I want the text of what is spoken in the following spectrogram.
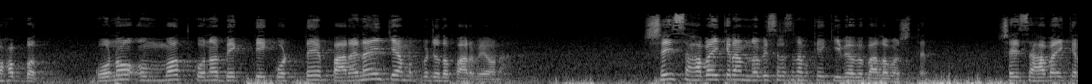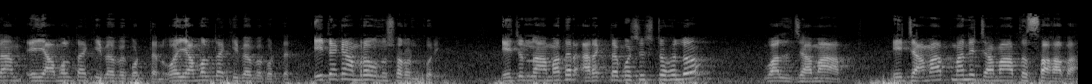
মহব্বত কোন উম্মত কোন ব্যক্তি করতে পারে নাই কেমন পর্যন্ত পারবেও না। সেই সাহাবাই কেরাম নবী সালামকে কীভাবে ভালোবাসতেন? সেই সাহাবাই কেরাম এই আমলটা কীভাবে করতেন? ওই আমলটা কীভাবে করতেন? এটাকে আমরা অনুসরণ করি। এই জন্য আমাদের আরেকটা বৈশিষ্ট্য হলো ওয়াল জামাত। এই জামাত মানে জামাত সাহাবা।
